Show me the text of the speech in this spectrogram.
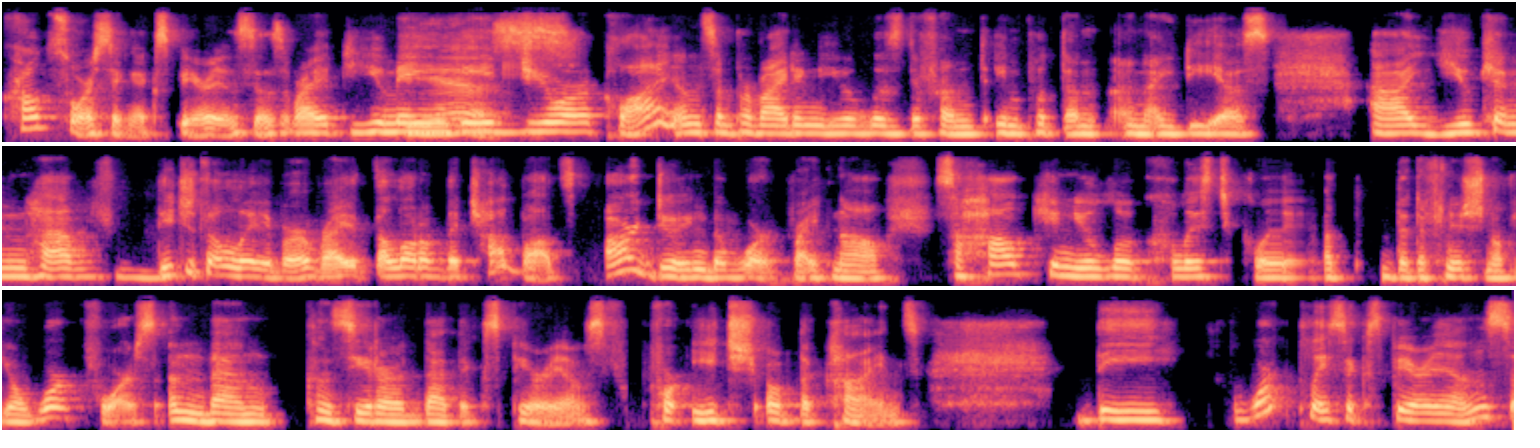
crowdsourcing experiences, right? You may yes. engage your clients in providing you with different input and, and ideas. Uh, you can have digital labor, right? A lot of the chatbots are doing the work right now. So, how can you look holistically at the definition of your workforce and then consider that experience for each of the kinds? The workplace experience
